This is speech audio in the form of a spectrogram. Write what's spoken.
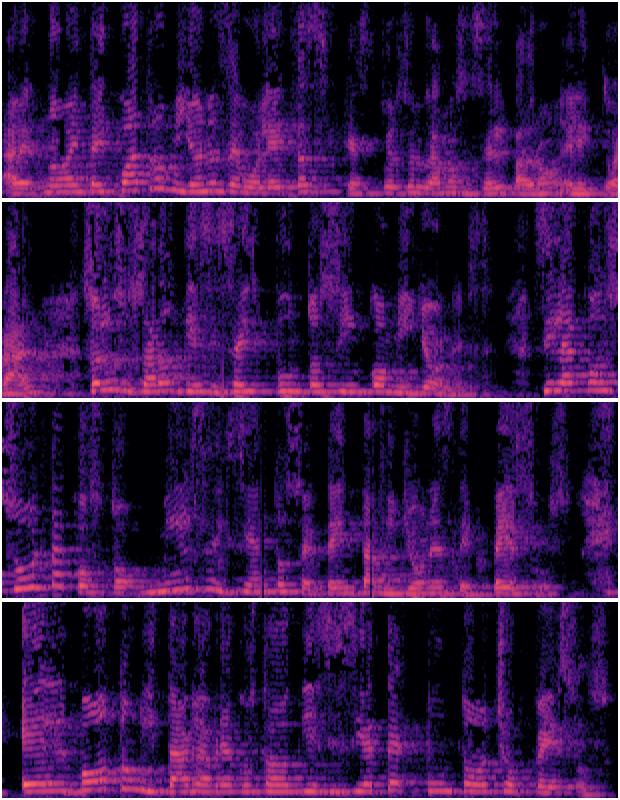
A ver, 94 millones de boletas, que esto es lo que vamos a hacer el padrón electoral, solo se usaron 16.5 millones. Si la consulta costó 1.670 millones de pesos, el voto unitario habría costado 17.8 pesos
